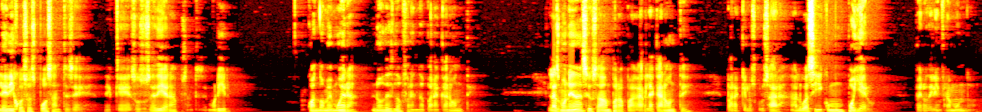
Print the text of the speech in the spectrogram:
Le dijo a su esposa antes de, que eso sucediera, pues antes de morir, cuando me muera, no des la ofrenda para Caronte. Las monedas se usaban para pagarle a Caronte para que los cruzara, algo así como un pollero, pero del inframundo.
